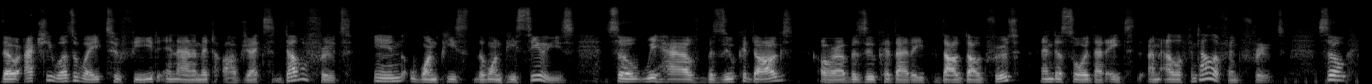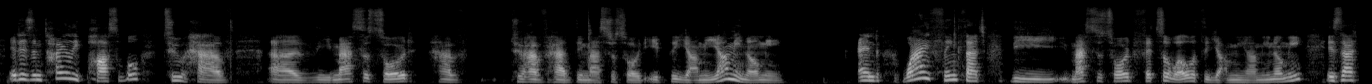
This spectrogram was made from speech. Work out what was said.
there actually was a way to feed inanimate objects devil fruits in One Piece, the One Piece series. So we have bazooka dogs, or a bazooka that ate the dog dog fruit, and a sword that ate an elephant elephant fruit. So it is entirely possible to have uh, the Master Sword have to have had the Master Sword eat the Yami Yami no Mi. And why I think that the Master Sword fits so well with the Yami Yami no Mi is that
